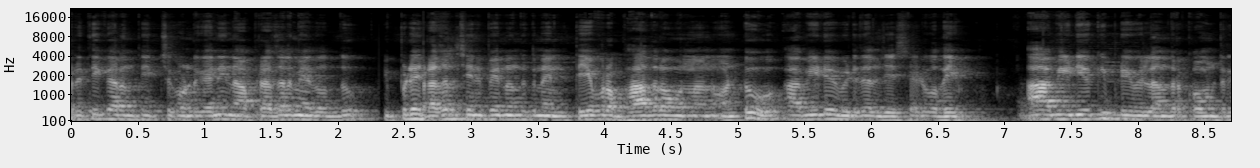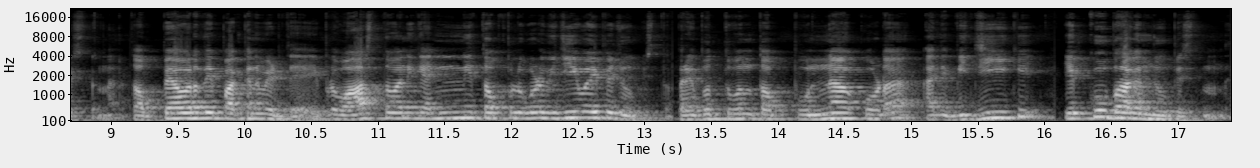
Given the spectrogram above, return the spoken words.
ప్రతీకారం తీర్చుకోండి కానీ నా ప్రజల మీద వద్దు. ఇప్పుడే ప్రజలు చనిపోయినందుకు నేను తీవ్ర బాధలో ఉన్నాను అంటూ ఆ వీడియో విడుదల చేశాడు ఉదయం. ఆ వీడియోకి ఇప్పుడు వీళ్ళందరూ కౌంటర్ ఇస్తున్నారు. తప్పు ఎవరిది పక్కన పెడితే ఇప్పుడు వాస్తవానికి అన్ని తప్పులు కూడా విజయ వైపే చూపిస్తాం ప్రభుత్వం తప్పు ఉన్నా కూడా అది విజయ్కి ఎక్కువ భాగం చూపిస్తుంది.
